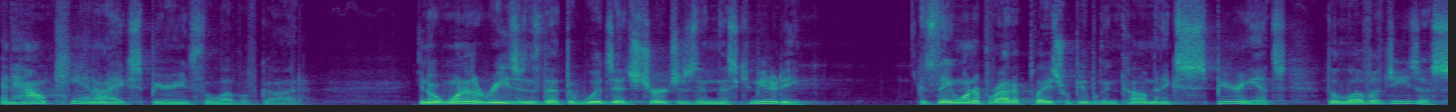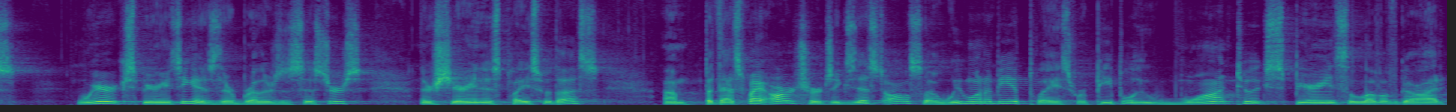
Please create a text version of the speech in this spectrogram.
and how can I experience the love of God? You know, one of the reasons that the Woods Edge Church is in this community is they want to provide a place where people can come and experience the love of Jesus. We're experiencing it as their brothers and sisters. They're sharing this place with us. Um, but that's why our church exists also. We want to be a place where people who want to experience the love of God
